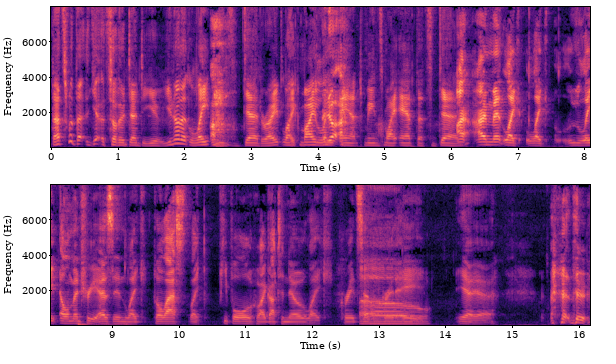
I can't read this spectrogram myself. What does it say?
That's what that. Yeah, so they're dead to you. You know that late means dead, right? Like my late know, I- aunt means my aunt that's dead. I, I meant like like late elementary, as in like the last like people who I got to know like grade seven, grade eight. Oh. Yeah, yeah. they're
